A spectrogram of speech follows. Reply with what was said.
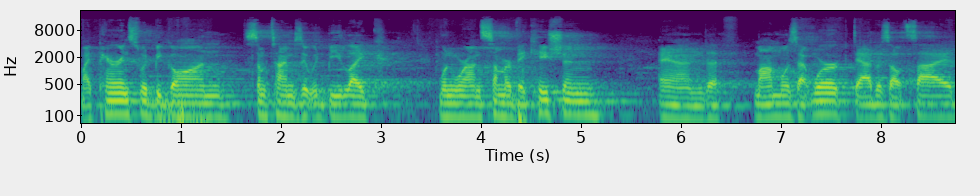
my parents would be gone. Sometimes it would be like when we're on summer vacation and mom was at work, dad was outside.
